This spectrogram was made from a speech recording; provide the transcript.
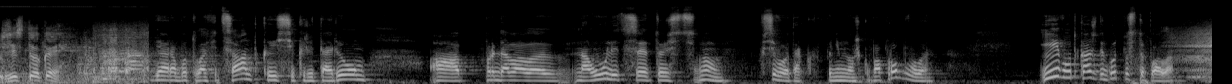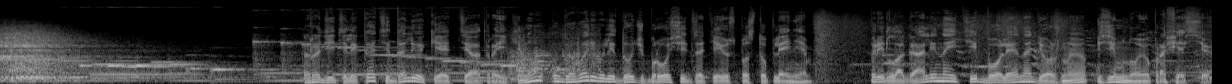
Жестокая. Я работала официанткой, секретарем, а, продавала на улице, то есть, ну, всего так понемножку попробовала. И вот каждый год поступала. Родители Кати, далекие от театра и кино, уговаривали дочь бросить затею с поступлением предлагали найти более надежную земную профессию.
